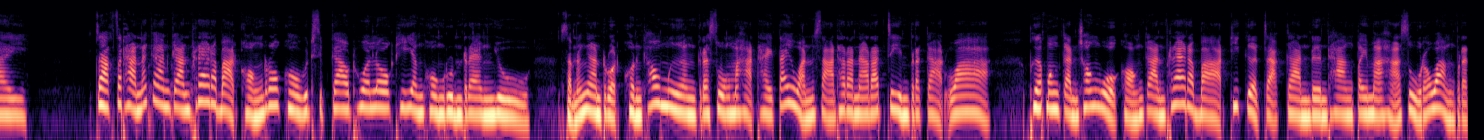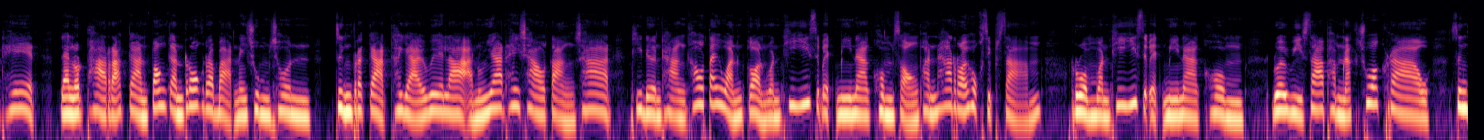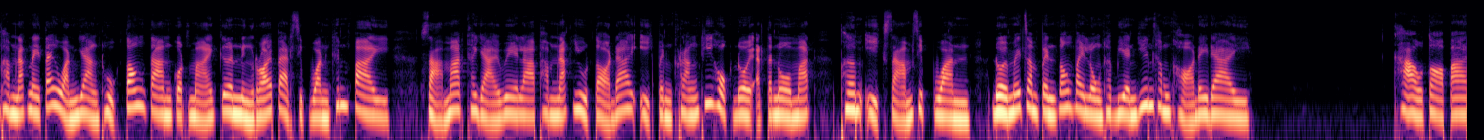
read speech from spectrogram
จากสถานการณ์การแพร่ระบาดของโรคโควิด -19 ทั่วโลกที่ยังคงรุนแรงอยู่ สำนักงงานตรวจคนเข้าเมืองกระทรวงมหาดไทยไต้หวันสาธารณรัฐจีนประกาศว่า เพื่อป้องกันช่องโหว่ของการแพร่ระบาดที่เกิดจากการเดินทางไปมาหาสู่ระหว่างประเทศ และลดภาระการป้องกันโรคระบาดในชุมชน จึงประกาศขยายเวลาอนุญาตให้ชาวต่างชาติ ที่เดินทางเข้าไต้หวันก่อนวันที่ 21 มีนาคม 2563 รวมวันที่ 21 มีนาคม ด้วยวีซ่าพำนักชั่วคราว ซึ่งพำนักในไต้หวันอย่างถูกต้องตามกฎหมายเกิน 180 วันขึ้นไป สามารถขยายเวลาพำนักอยู่ต่อได้อีกเป็นครั้งที่ 6 โดยอัตโนมัติ เพิ่มอีก 30 วัน โดยไม่จำเป็นต้องไปลงทะเบียนยื่นคำขอใด ๆ ข่าวต่อไป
